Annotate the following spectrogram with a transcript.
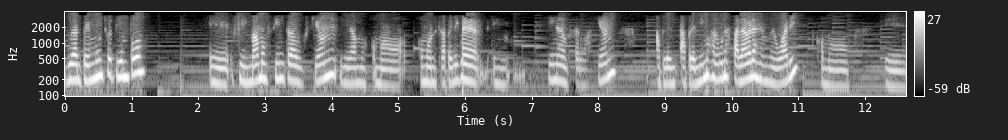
Durante mucho tiempo eh, filmamos sin traducción, digamos, como, como nuestra película en cine de observación. aprendimos algunas palabras en Mewari, como eh,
